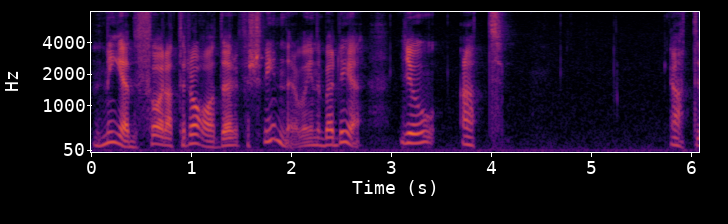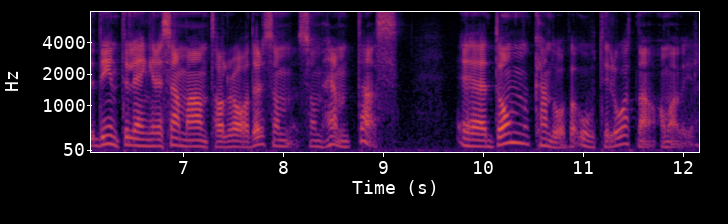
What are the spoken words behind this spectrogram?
medför att rader försvinner. Vad innebär det? Jo, att, att det inte längre är samma antal rader som, som hämtas. Eh, de kan då vara otillåtna om man vill.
